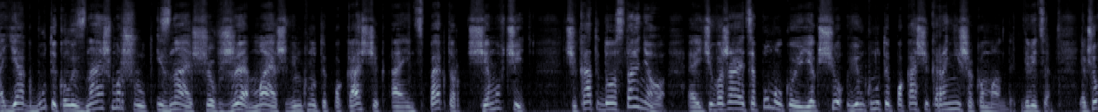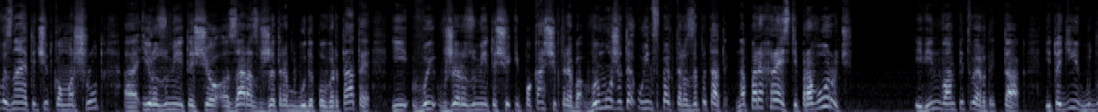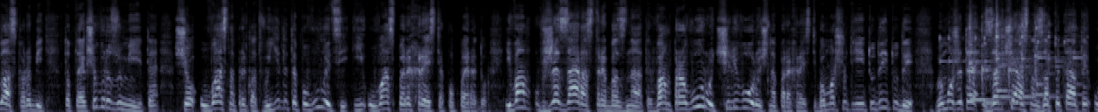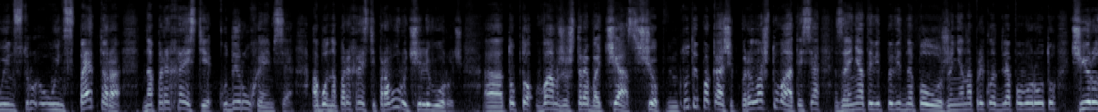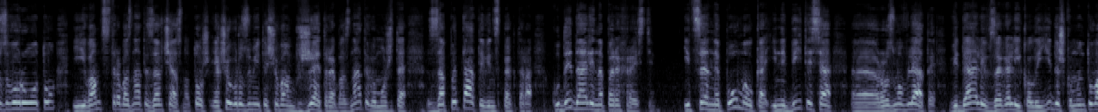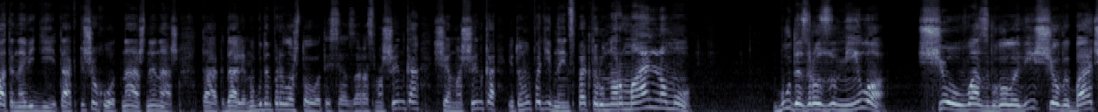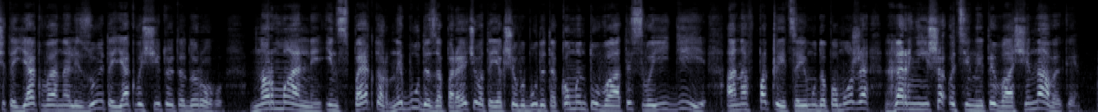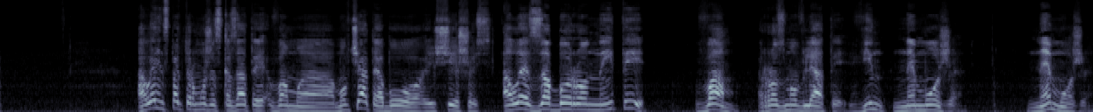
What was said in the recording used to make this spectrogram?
А як бути, коли знаєш маршрут і знаєш, що вже маєш вімкнути показчик, а інспектор ще мовчить? Чекати до останнього, Е, чи вважається помилкою, якщо вімкнути показчик раніше команди? Дивіться, якщо ви знаєте чітко маршрут е, і розумієте, що зараз вже треба буде повертати, і ви вже розумієте, що і показчик треба, ви можете у інспектора запитати на перехресті праворуч. І він вам підтвердить так. І тоді, будь ласка, робіть. Тобто, якщо ви розумієте, що у вас, наприклад, ви їдете по вулиці, і у вас перехрестя попереду, і вам вже зараз треба знати, вам праворуч чи ліворуч на перехресті, бо маршрут є і туди, і туди. Ви можете завчасно запитати у інстру... у інспектора на перехресті, куди рухаємося, або на перехресті праворуч чи ліворуч. А, тобто, вам же ж треба час, щоб вімкнути показчик, перелаштуватися, зайняти відповідне положення, наприклад, для повороту чи розвороту, і вам це треба знати завчасно. Тож, якщо ви розумієте, що вам вже треба знати, ви можете запитати в інспектора, куди далі на перехресті. І це не помилка, і не бійтеся е, розмовляти. В ідеалі, взагалі, коли їдеш, коментувати на дії. Так, пішоход, наш, не наш. Так, далі ми будемо перелаштовуватися. Зараз машинка, ще машинка і тому подібне. Інспектору нормальному буде зрозуміло, що у вас в голові, що ви бачите, як ви аналізуєте, як ви щитуєте дорогу. Нормальний інспектор не буде заперечувати, якщо ви будете коментувати свої дії. А навпаки, це йому допоможе гарніше оцінити ваші навики. Але інспектор може сказати вам е, мовчати або ще щось, але заборонити вам розмовляти він не може. Не може.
